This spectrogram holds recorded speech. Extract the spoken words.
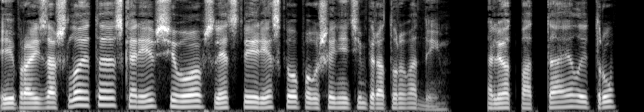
И произошло это, скорее всего, вследствие резкого повышения температуры воды. Лед подтаял, и труп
